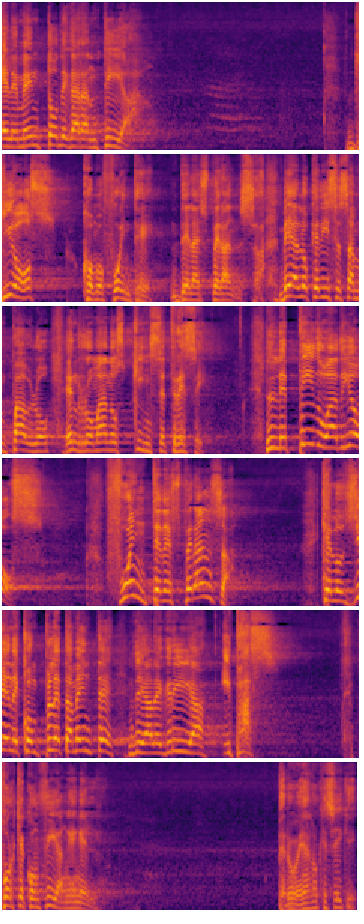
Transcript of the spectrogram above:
elemento de garantía. Dios como fuente de la esperanza. Vea lo que dice San Pablo en Romanos 15, 13. Le pido a Dios fuente de esperanza, que los llene completamente de alegría y paz, porque confían en Él. Pero vea lo que sigue.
